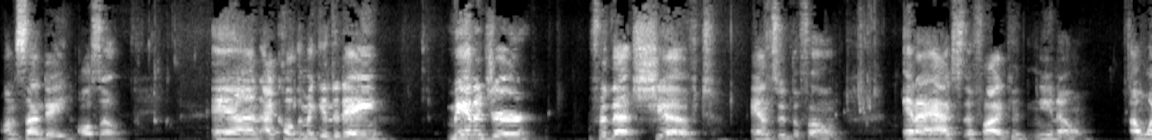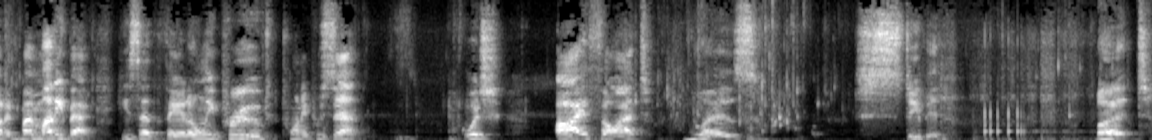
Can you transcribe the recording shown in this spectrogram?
on Sunday also, and I called them again today. Manager for that shift answered the phone, and I asked if I could, you know, I wanted my money back. He said that they had only approved 20%, which I thought was stupid. But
